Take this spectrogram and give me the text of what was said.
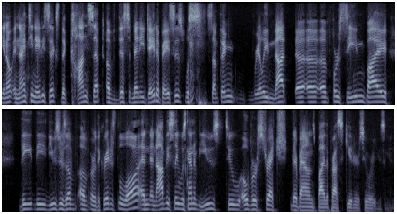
You know, in 1986, the concept of this many databases was something really not uh, uh, uh, foreseen by the the users of, of or the creators of the law, and and obviously was kind of used to overstretch their bounds by the prosecutors who were using it.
